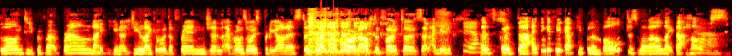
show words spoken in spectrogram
blonde? Did you prefer it brown? Like, you know, do you like it with a fringe? And everyone's always pretty honest as like before and after photos. And I mean, yeah. it's good. That I think if you get people involved as well, like that helps. Yeah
